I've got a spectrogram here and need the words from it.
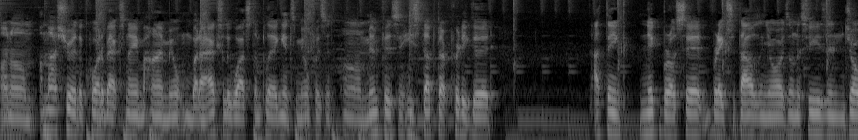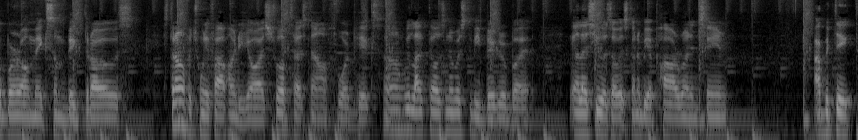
um I'm not sure the quarterback's name behind Milton, but I actually watched him play against Memphis um, Memphis and he stepped up pretty good. I think Nick Brossette breaks a thousand yards on the season. Joe Burrow makes some big throws. He's thrown for 2,500 yards, 12 touchdowns, four picks. Uh, we like those numbers to be bigger, but LSU is always going to be a power running team. I predict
